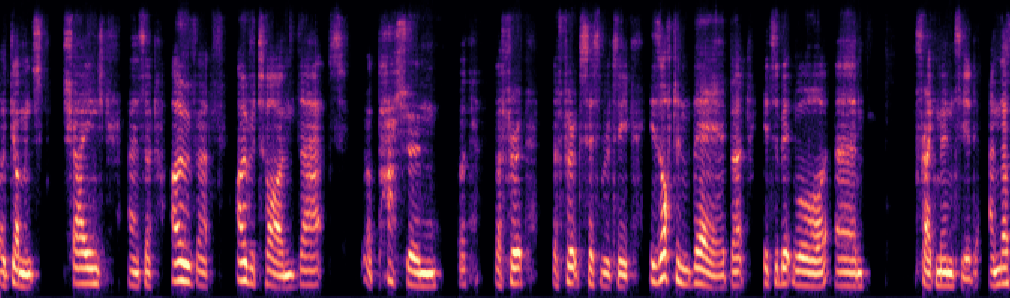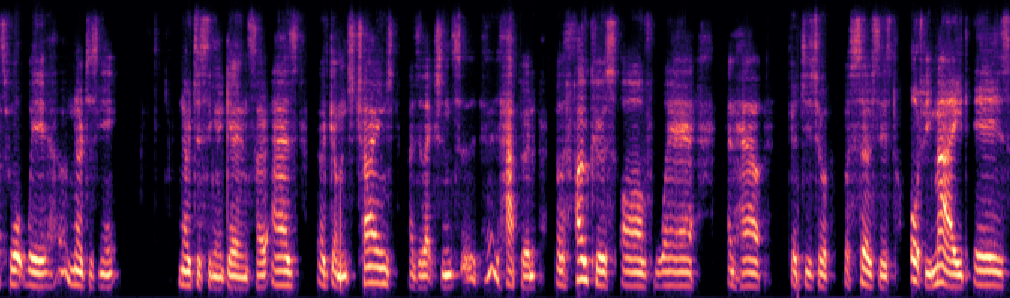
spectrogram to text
uh, governments change. And so over, over time, that uh, passion uh, uh, for, uh, for accessibility is often there, but it's a bit more um, fragmented. And that's what we're noticing noticing again. So as governments change, as elections uh, happen, the focus of where and how digital services ought to be made is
